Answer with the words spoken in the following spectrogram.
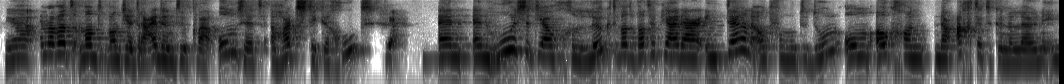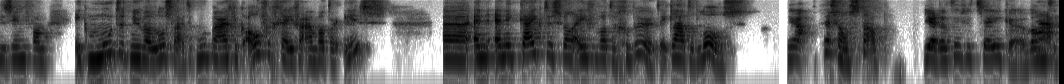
Ja. maar wat, want, want je draaide natuurlijk qua omzet hartstikke goed. Ja. En, en hoe is het jou gelukt? Wat, wat heb jij daar intern ook voor moeten doen om ook gewoon naar achter te kunnen leunen? In de zin van, ik moet het nu wel loslaten. Ik moet me eigenlijk overgeven aan wat er is. Uh, en, en ik kijk dus wel even wat er gebeurt. Ik laat het los. Ja. Dat is wel een stap. Ja, dat is het zeker. Want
